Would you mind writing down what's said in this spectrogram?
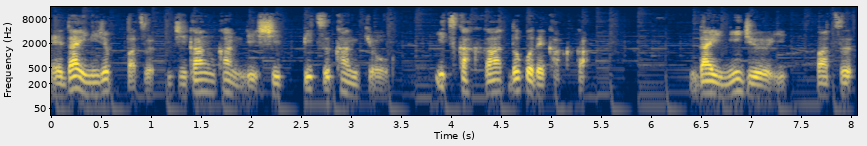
第20発、時間管理、執筆環境。いつ書くか、どこで書くか。第21発、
